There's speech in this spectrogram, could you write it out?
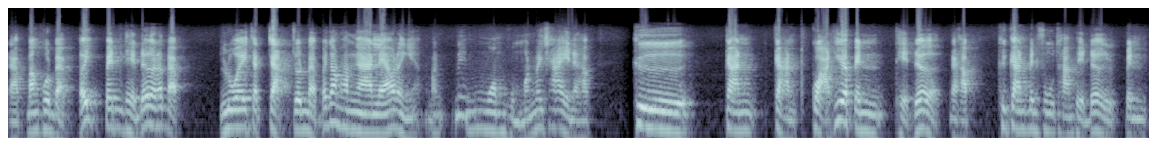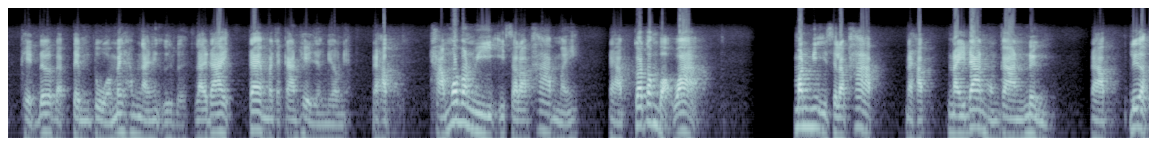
นะครับบางคนแบบเอ้ยเป็นเทรดเดอร์แล้วแบบรวยจัดๆจนแบบไม่ต้องทำงานแล้วอะไรเงี้ยมันในมุมผมมันไม่ใช่นะครับ คือ การการกว่าที่จะเป็นเทรดเดอร์นะครับคือการเป็น full time trader เป็นเทรดเดอร์แบบเต็มตัวไม่ทำงานอย่างอื่นเลยรายได้ได้มาจากการเทรดอย่างเดียวเนี่ยนะครับ ถามว่ามันมีอิสระภาพไหมนะครับ ก็ต้องบอกว่ามันมีอิสระภาพนะครับ ในด้านของการหนึ่งนะครับ เลือก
